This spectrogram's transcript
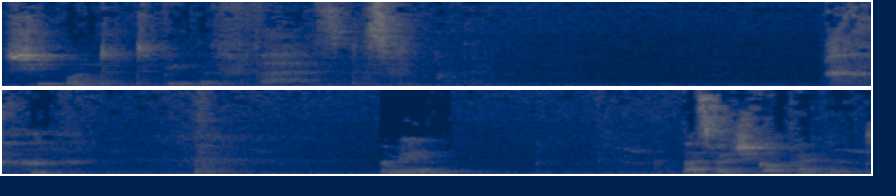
She wanted to be the first to sleep That's when she got pregnant.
